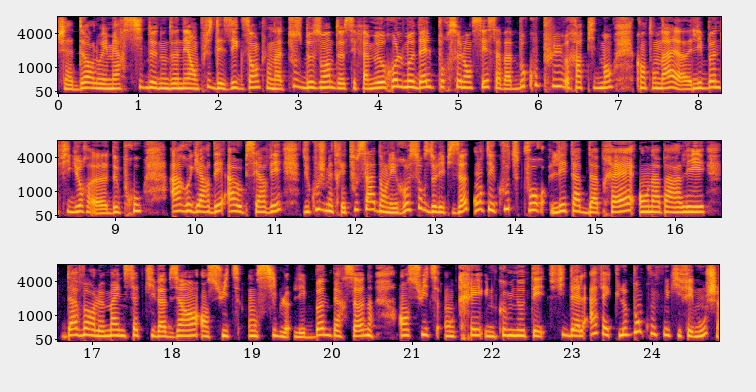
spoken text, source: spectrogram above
J'adore Louis, merci de nous donner en plus des exemples. On a tous besoin de ces fameux rôles modèles pour se lancer. Ça va beaucoup plus rapidement quand on a euh, les bonnes figures euh, de proue à regarder, à observer. Du coup, je mettrai tout ça dans les ressources de l'épisode. On t'écoute pour l'étape d'après. On a parlé d'avoir le mindset qui va bien. Ensuite, on cible les bonnes personnes. Ensuite, on crée une communauté fidèle avec le bon contenu qui fait mouche.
